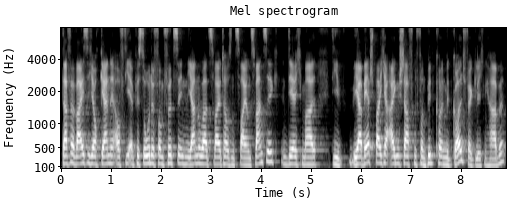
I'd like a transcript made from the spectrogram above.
Da verweise ich auch gerne auf die Episode vom 14. Januar 2022, in der ich mal die ja, Wertspeichereigenschaften von Bitcoin mit Gold verglichen habe.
